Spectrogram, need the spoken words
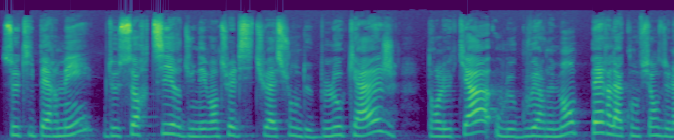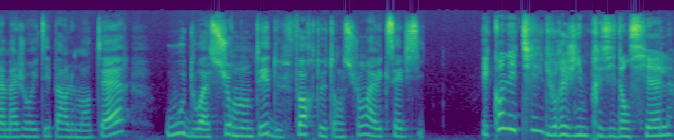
ce qui permet de sortir d'une éventuelle situation de blocage dans le cas où le gouvernement perd la confiance de la majorité parlementaire ou doit surmonter de fortes tensions avec celle-ci. Et qu'en est-il du régime présidentiel?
